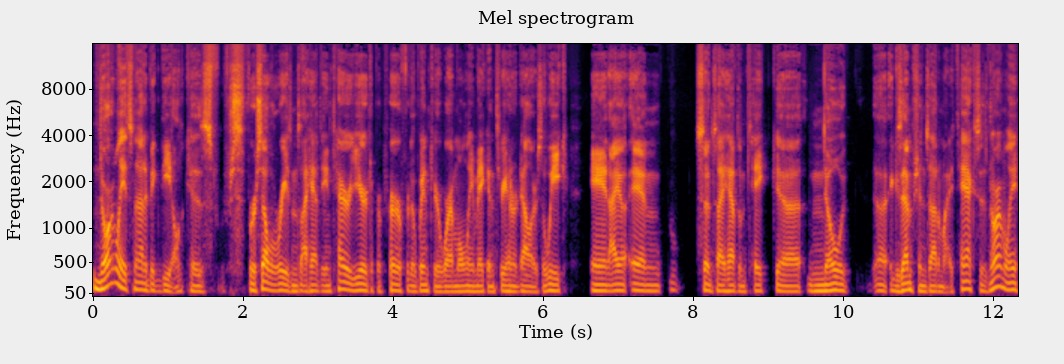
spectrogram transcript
normally it's not a big deal because for several reasons, I have the entire year to prepare for the winter where I'm only making three hundred dollars a week, and I and since I have them take uh, no uh, exemptions out of my taxes normally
